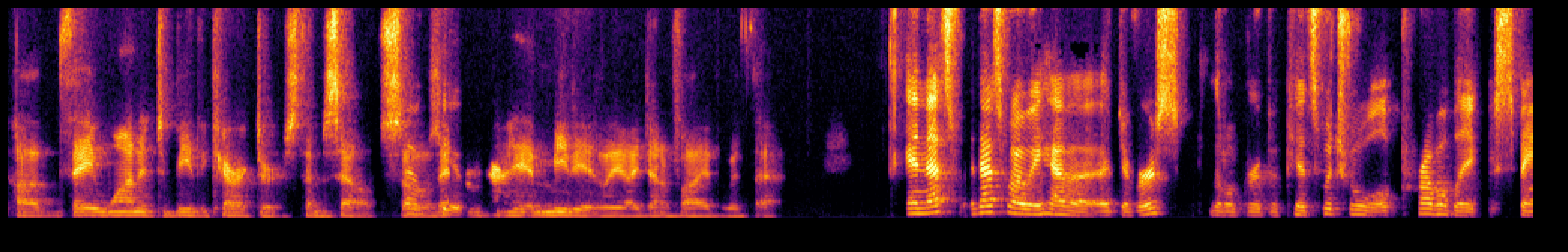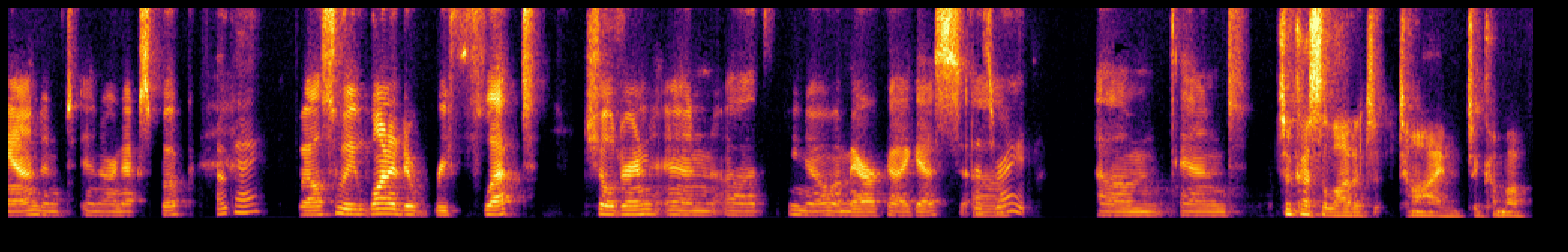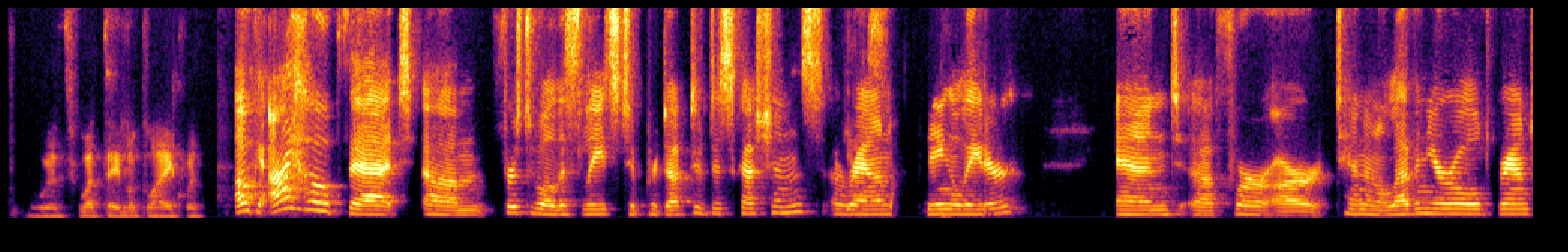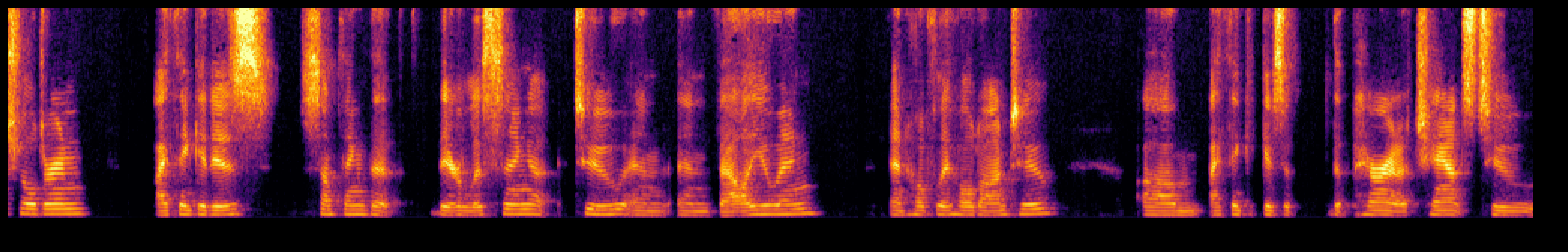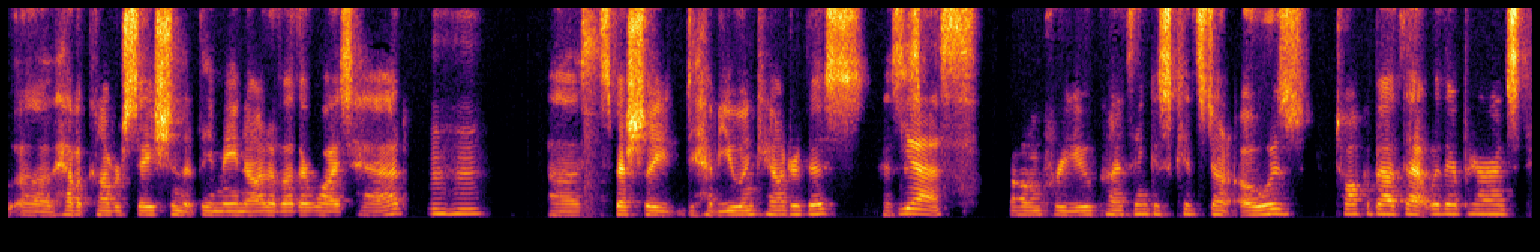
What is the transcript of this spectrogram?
uh, they wanted to be the characters themselves. So oh, they very immediately identified with that. And that's that's why we have a, a diverse little group of kids, which we will probably expand in, in our next book. Okay. Well, so we wanted to reflect children and uh, you know America, I guess. That's uh, right. Um, and took us a lot of t- time to come up with what they look like with Okay, I hope that um, first of all, this leads to productive discussions around yes. being a leader. And uh, for our 10 and 11 year old grandchildren, I think it is something that they're listening to and, and valuing and hopefully hold on to. Um, I think it gives a, the parent a chance to uh, have a conversation that they may not have otherwise had. Mm-hmm uh, especially have you encountered this? Has this yes problem for you kind of thing? Because kids don't always talk about that with their parents.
